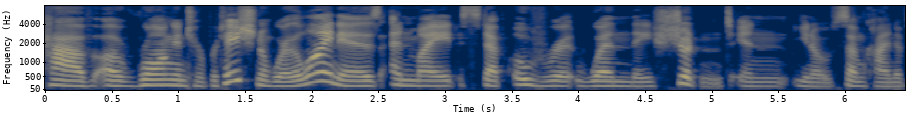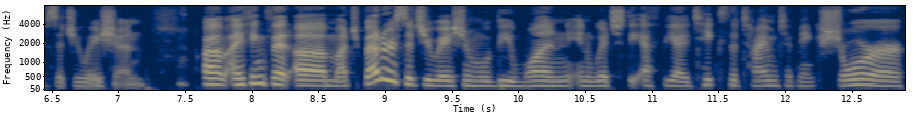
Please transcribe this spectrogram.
have a wrong interpretation of where the line is and might step over it when they shouldn't in you know some kind of situation. Um, i think that a much better situation would be one in which the fbi takes the time to make sure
